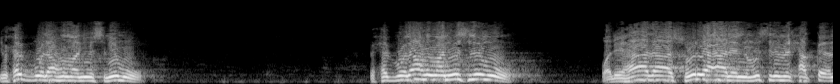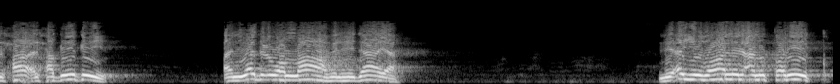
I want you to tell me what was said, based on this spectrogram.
يحب لهم أن يسلموا. يحب لهم أن يسلموا. ولهذا شرع للمسلم الحقيقي أن يدعو الله بالهداية لأي ضال عن الطريق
